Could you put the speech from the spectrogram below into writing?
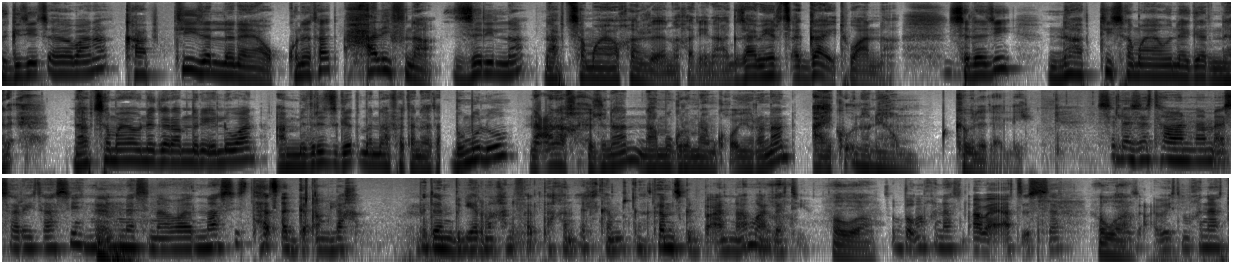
ብግዜ ጸበባና ካብቲ ዘለናዮ ኩነታት ሓሊፍና ዘሊልና ናብቲ ሰማያዊ ክንርኢ ንኽእል ኢና እግዚኣብሔር ጸጋ እዩ እቲ ዋና ስለዚ ናብቲ ሰማያዊ ነገር ንርኣ ናብቲ ሰማያዊ ነገር ኣብ ንርእየሉ እዋን ኣብ ምድሪ ዝገጥመና ፈተናታት ብምልኡ ንዓና ክሕዙናን ናብ ምጉርምራም ክቕይሩናን ኣይክእሉን እዮም ክብል እደሊ። ስለዚ እታ ዋና መእሰሪታሲ ንእምነትና ዋናሲ እታ ጸጋ ኣምላኽ ብደንቢ ጌርና ክንፈልጣ ክንእል ከም ዝግብኣና ማለት እዩ እዋ ፅቡቅ ምክንያት ናብ ኣያ ትእሰር እዋ ካብዚ ዓበይቲ ምክንያቱ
